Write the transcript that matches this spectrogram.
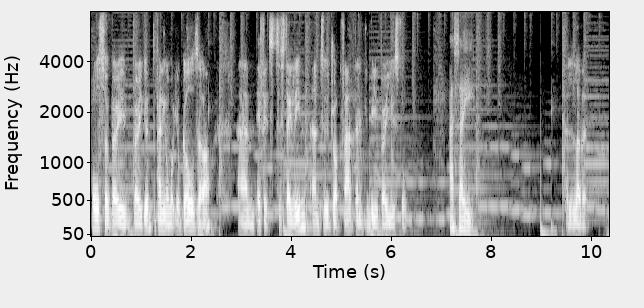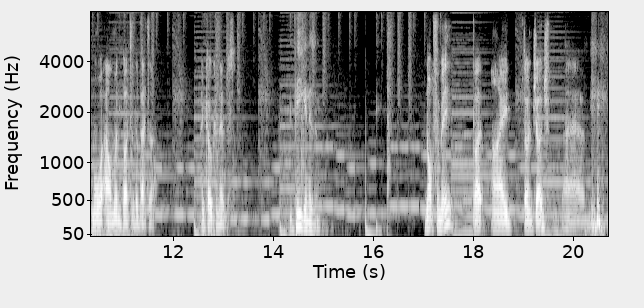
Also very, very good, depending on what your goals are. Um, if it's to stay lean and to drop fat, then it can be very useful. Acai. I love it. More almond butter, the better. And cocoa nibs. Veganism. Not for me, but I don't judge. Um,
